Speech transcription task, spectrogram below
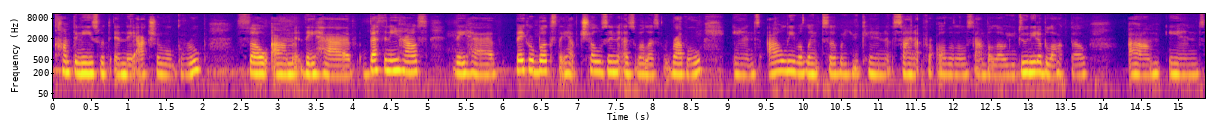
companies within the actual group. So um, they have Bethany House, they have Baker Books, they have Chosen as well as Revell, and I'll leave a link to where you can sign up for all of those down below. You do need a blog though, um, and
